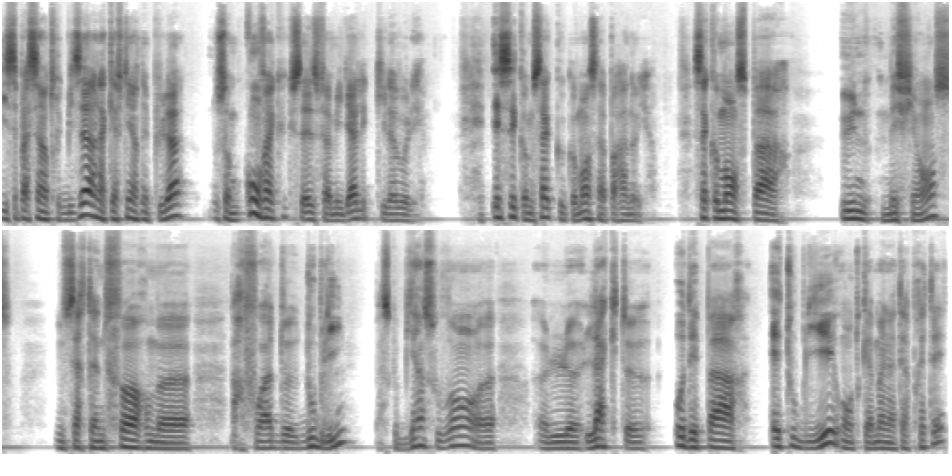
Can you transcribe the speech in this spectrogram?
il s'est passé un truc bizarre, la cafetière n'est plus là, nous sommes convaincus que c'est l'aide familiale qui l'a volée. Et c'est comme ça que commence la paranoïa. Ça commence par une méfiance, une certaine forme euh, parfois d'oubli, parce que bien souvent, euh, l'acte au départ, est oublié, ou en tout cas mal interprété,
